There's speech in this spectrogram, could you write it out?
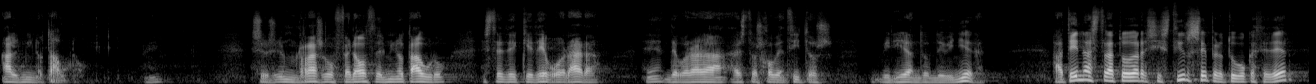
al Minotauro. ¿eh? Ese es un rasgo feroz del Minotauro, este de que devorara, ¿eh? devorara a estos jovencitos, vinieran donde vinieran. Atenas trató de resistirse, pero tuvo que ceder,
